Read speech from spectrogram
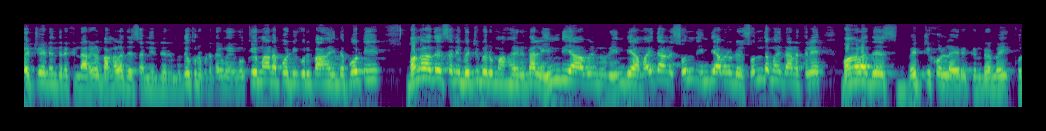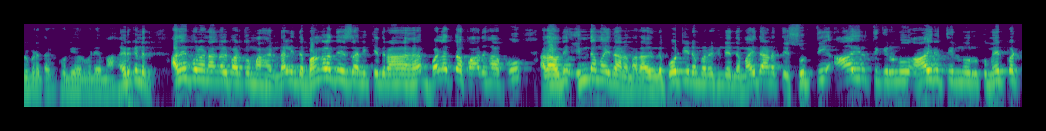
வெற்றி அடைந்திருக்கின்றார்கள் பங்களாதேஷ் அணியினர் என்பது குறிப்பிடத்தக்க. மிக முக்கியமான போட்டி குறிப்பாக இந்த போட்டி பங்களாதேஷ் அணி வெற்றி பெறுமாக இருந்தால் இந்தியாவினுடைய இந்தியா மைதான சொந்த இந்தியாவினுடைய சொந்த மைதானத்திலே பங்களாதேஷ் வெற்றி கொள்ள இருக்கின்றமை குறிப்பிடத்தக்கக்கூடிய ஒரு விடயமாக இருக்கின்றது. அதே போல நாங்கள் பார்த்தோமாக இருந்தால் இந்த பங்களாதேஷ் அணிக்கு எதிராக பலத்த பாதுகாப்பு அதாவது இந்த மைதானம் அதாவது இந்த போட்டியிடம் இடம்பெறுகின்ற இந்த மைதானத்தை சுற்றி ஆயிரத்தி இருநூறு ஆயிரத்தி இருநூறுக்கும் மேற்பட்ட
